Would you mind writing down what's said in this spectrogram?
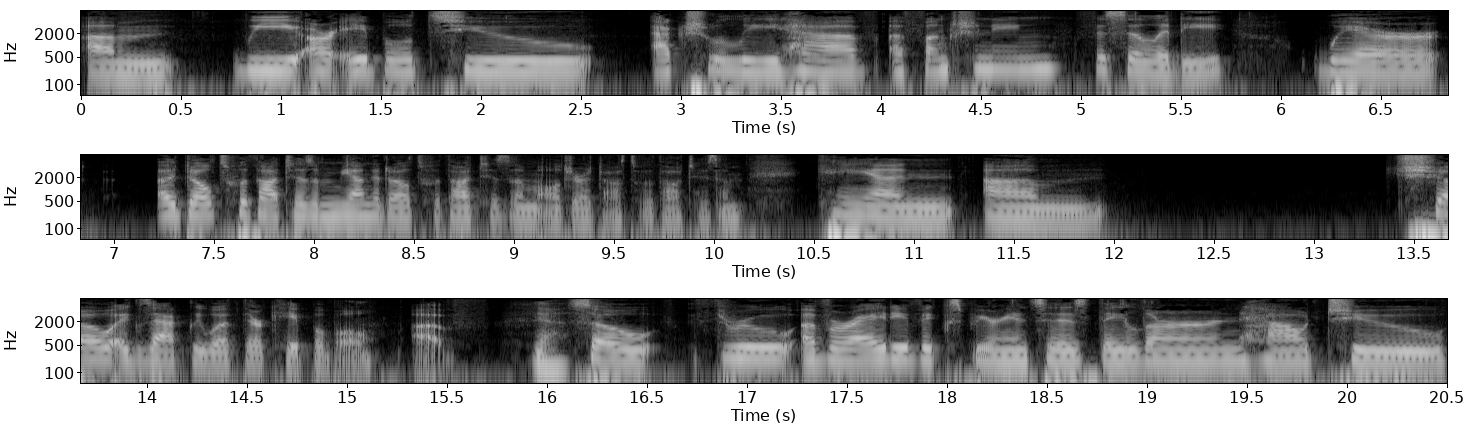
Um, we are able to actually have a functioning facility where adults with autism, young adults with autism, older adults with autism can um, show exactly what they're capable of. Yes. So through a variety of experiences, they learn how to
